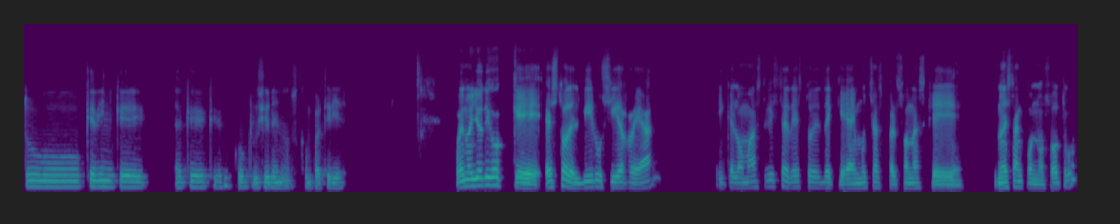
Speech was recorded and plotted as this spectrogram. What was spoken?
Tú, Kevin, ¿qué, qué conclusiones nos compartirías? Bueno, yo digo que esto del virus sí es real y que lo más triste de esto es de que hay muchas personas que no están con nosotros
